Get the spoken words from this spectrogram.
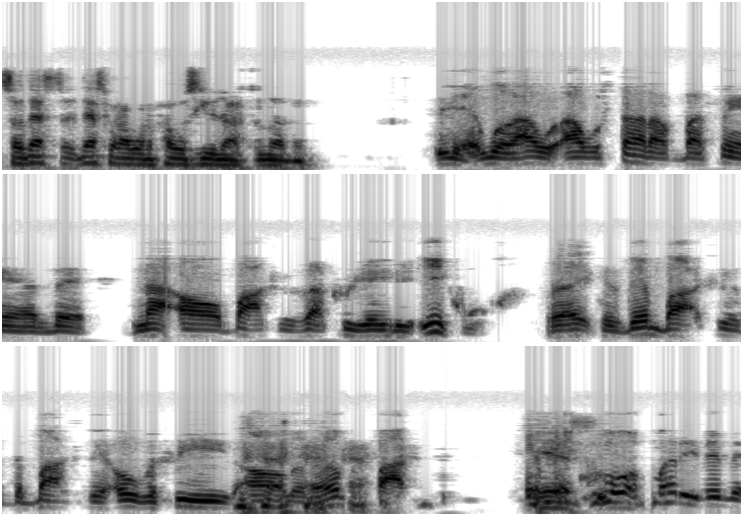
So that's the, that's what I want to pose to you, Dr. Loving. Yeah, well, I, w- I will start off by saying that not all boxes are created equal, right? Because their box is the box that oversees all of the other boxes. It yes. makes more money than the,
